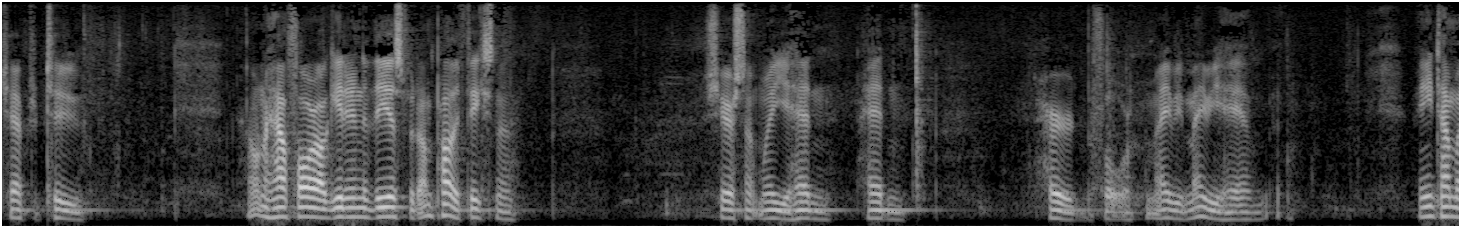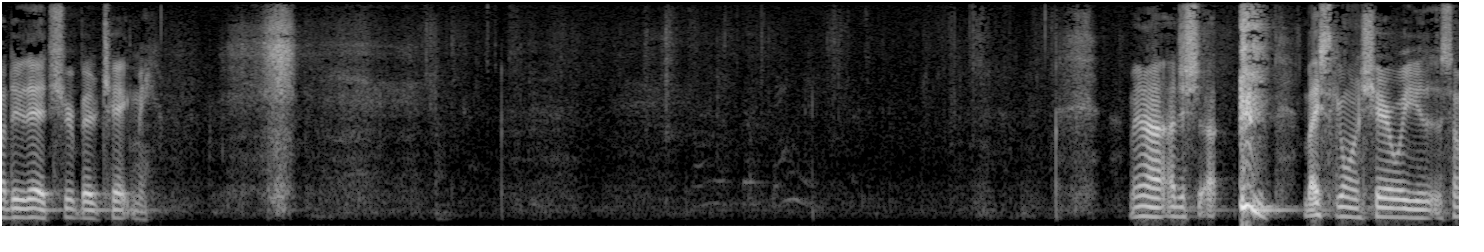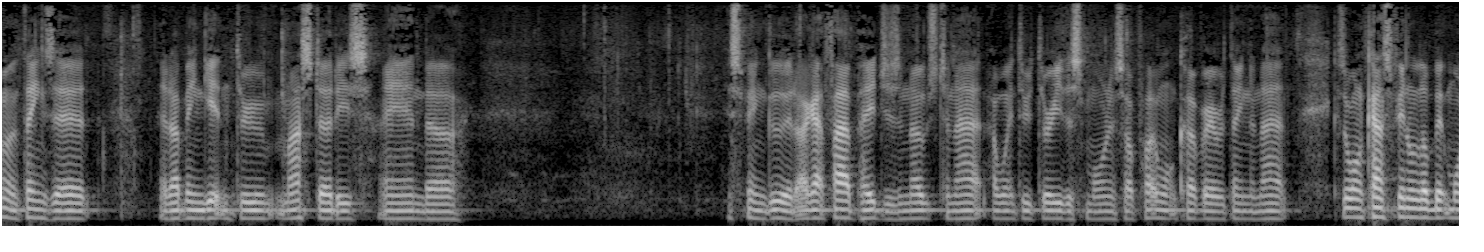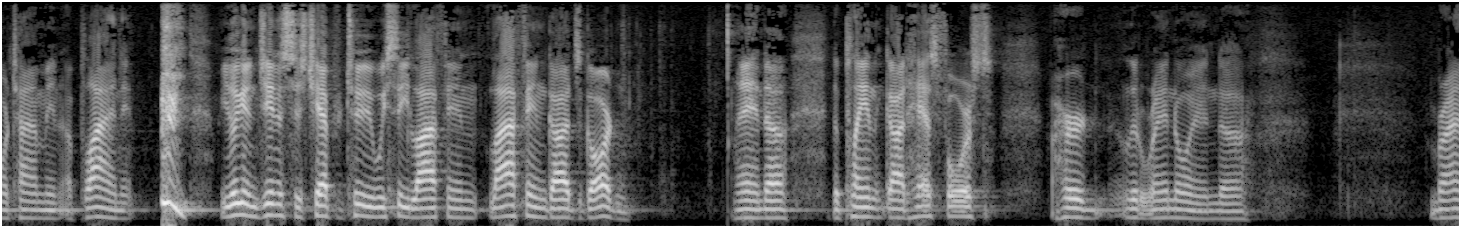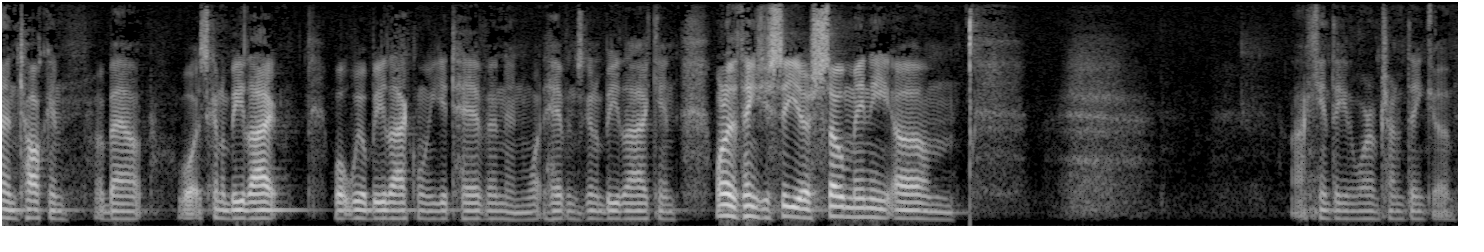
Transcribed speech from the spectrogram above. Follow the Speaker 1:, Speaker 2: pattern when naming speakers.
Speaker 1: chapter 2. I don't know how far I'll get into this, but I'm probably fixing to share something with you hadn't hadn't heard before. Maybe maybe you have. But anytime I do that, you sure better check me. Man, I, I just I basically want to share with you some of the things that that I've been getting through my studies, and uh, it's been good. I got five pages of notes tonight. I went through three this morning, so I probably won't cover everything tonight because I want to kind of spend a little bit more time in applying it. when you look in Genesis chapter two, we see life in life in God's garden, and uh, the plan that God has for us. I heard little Randall and uh, Brian talking about what it's going to be like, what we'll be like when we get to heaven, and what heaven's going to be like. And one of the things you see, there's so many. Um, I can't think of the word I'm trying to think of.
